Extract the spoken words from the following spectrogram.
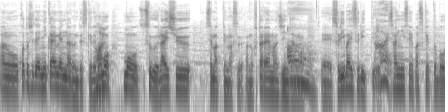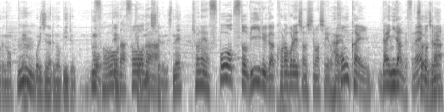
あの今年で2回目になるんですけれども、はい、もうすぐ来週迫っています。あの二山神社の、えー、3x3 っていう3人制バスケットボールの、うん、えー、オリジナルのビールもそうだそうだ。してるんですね。去年スポーツとビールがコラボレーションしてましたけど、はい、今回第2弾ですね、ね、こちら。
